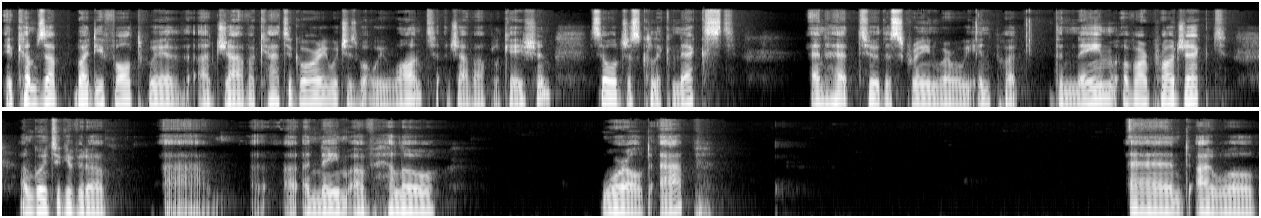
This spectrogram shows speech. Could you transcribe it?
It comes up by default with a Java category, which is what we want, a Java application. So we'll just click Next and head to the screen where we input the name of our project. I'm going to give it a, uh, a, a name of Hello World App. and I will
